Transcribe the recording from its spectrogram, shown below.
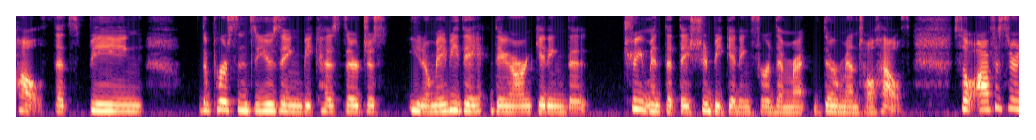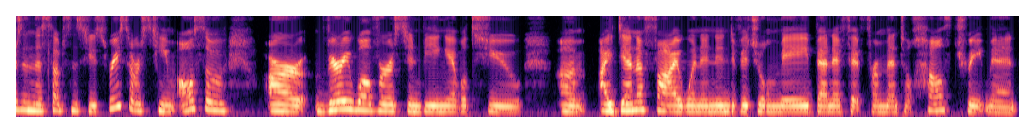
health that's being the person's using because they're just you know maybe they they aren't getting the treatment that they should be getting for them their mental health. So officers in the substance use resource team also are very well versed in being able to um, identify when an individual may benefit from mental health treatment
